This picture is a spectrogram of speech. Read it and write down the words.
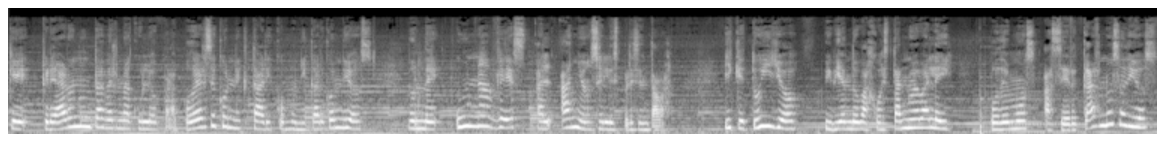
que crearon un tabernáculo para poderse conectar y comunicar con Dios, donde una vez al año se les presentaba. Y que tú y yo, viviendo bajo esta nueva ley, podemos acercarnos a Dios,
